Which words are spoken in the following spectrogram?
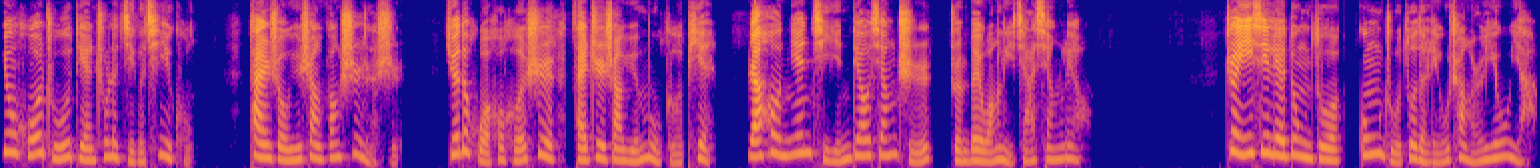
用火煮点出了几个气孔，探手于上方试了试，觉得火候合适，才置上云母隔片，然后拈起银雕香匙，准备往里加香料。这一系列动作，公主做得流畅而优雅。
